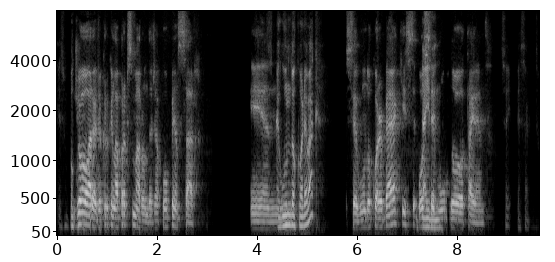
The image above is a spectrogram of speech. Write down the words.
Es un poco Yo ahora, yo creo que en la próxima ronda ya puedo pensar en segundo coreback. segundo quarterback y o Tight segundo tight end. Sí, exacto.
